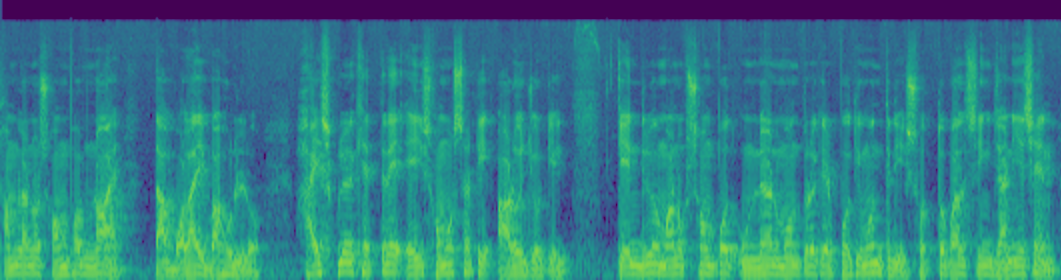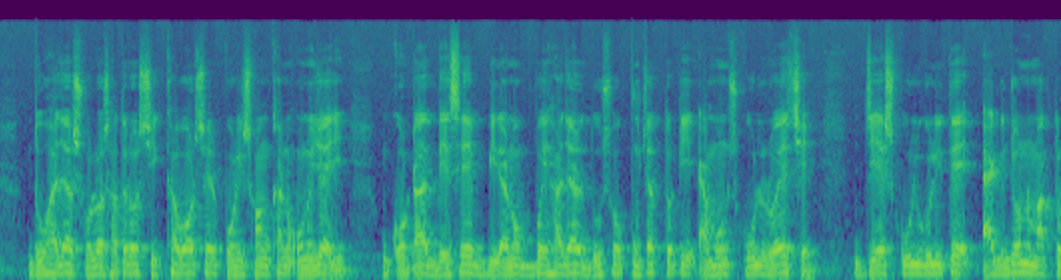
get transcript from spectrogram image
সামলানো সম্ভব নয়, তা বলাই বাহুল্য। হাই স্কুলের ক্ষেত্রে এই সমস্যাটি আরও জটিল। কেন্দ্রীয় মানব সম্পদ উন্নয়ন মন্ত্রকের প্রতিমন্ত্রী সত্যপাল সিং জানিয়েছেন দু হাজার ষোলো সতেরো শিক্ষাবর্ষের পরিসংখ্যান অনুযায়ী গোটা দেশে বিরানব্বই হাজার দুশো পঁচাত্তরটি এমন স্কুল রয়েছে, যে স্কুলগুলিতে একজন মাত্র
